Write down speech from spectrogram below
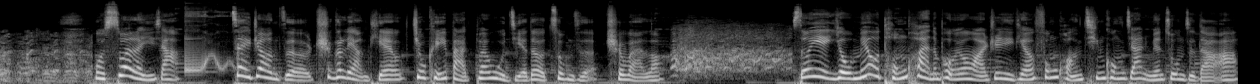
我算了一下，再这样子吃个两天，就可以把端午节的粽子吃完了。所以有没有同款的朋友啊？这几天疯狂清空家里面粽子的啊？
